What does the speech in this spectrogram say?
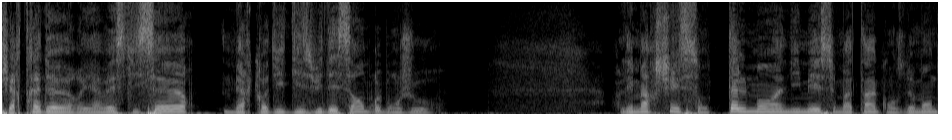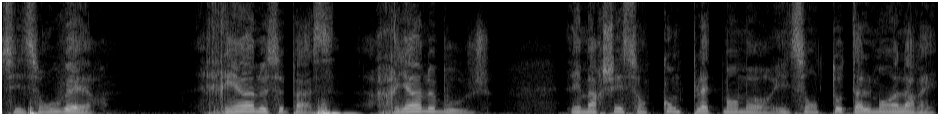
Chers traders et investisseurs, mercredi 18 décembre, bonjour. Les marchés sont tellement animés ce matin qu'on se demande s'ils sont ouverts. Rien ne se passe, rien ne bouge. Les marchés sont complètement morts, ils sont totalement à l'arrêt.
